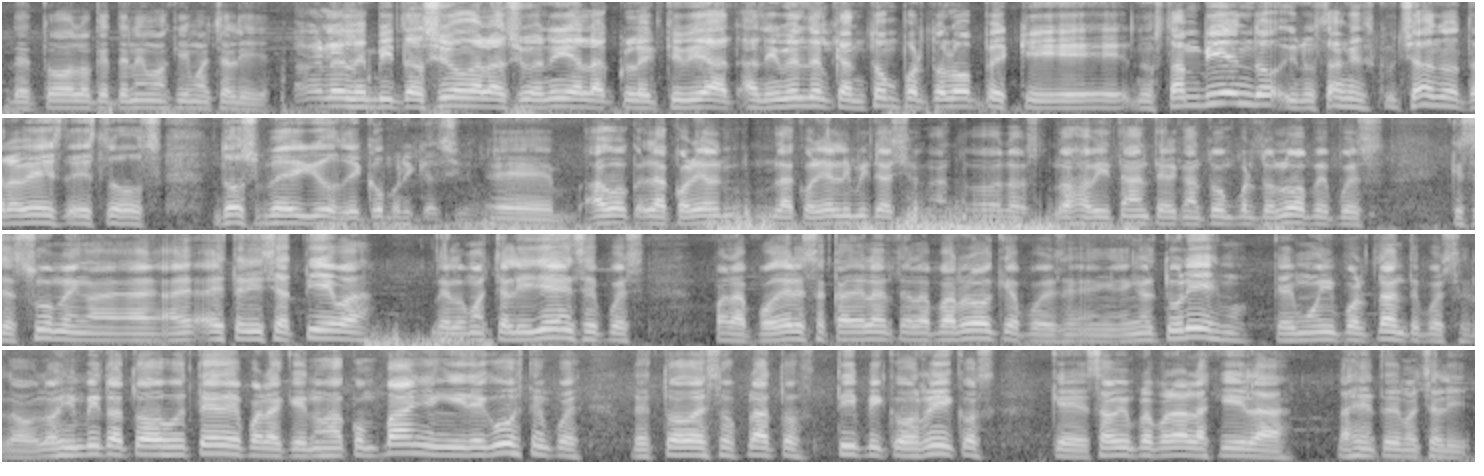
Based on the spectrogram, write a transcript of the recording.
de todo lo que tenemos aquí en Machalilla. Háganle la invitación a la ciudadanía, a la colectividad, a nivel del Cantón Puerto López, que nos están viendo y nos están escuchando a través de estos dos medios de comunicación. Eh, hago la cordial, la cordial invitación a todos los, habitantes del Cantón Puerto López, pues que se sumen a, esta iniciativa de los machalillenses, pues para poder sacar adelante la parroquia pues, en, el turismo, que es muy importante. Pues los invito a todos ustedes para que nos acompañen y degusten pues, de todos esos platos típicos, ricos, que saben preparar aquí la, gente de Machalí.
